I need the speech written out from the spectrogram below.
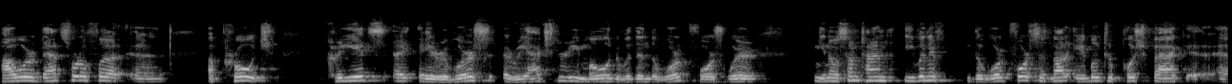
However, that sort of a, uh, approach creates a, a reverse a reactionary mode within the workforce where you know sometimes even if the workforce is not able to push back uh,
